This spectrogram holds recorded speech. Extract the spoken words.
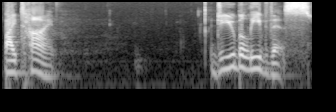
by time. Do you believe this?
